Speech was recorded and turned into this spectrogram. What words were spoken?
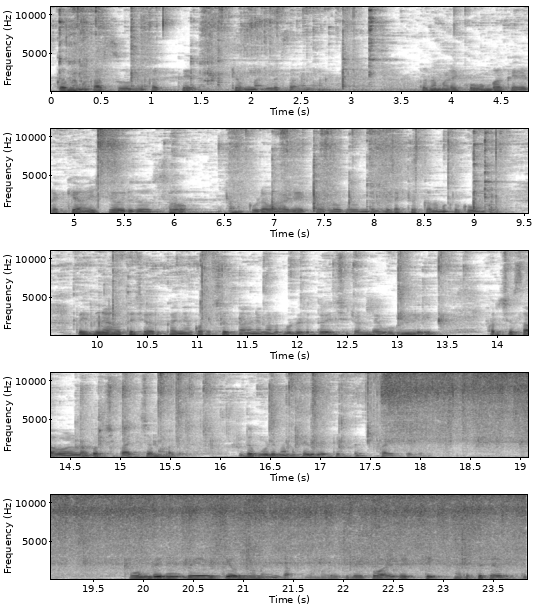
ഒക്കെ നമുക്ക് അസുഖങ്ങൾക്കൊക്കെ ഏറ്റവും നല്ല സാധനമാണ്. അപ്പോൾ നമ്മുടെ കൂമ്പൊക്കെ ഇടയ്ക്ക് ആഴ്ച ഒരു ദിവസമോ നമുക്കിവിടെ വാഴയൊക്കെ ഉള്ളതുകൊണ്ട് ഇടയ്ക്കൊക്കെ നമുക്ക് കൂമ്പ്. അപ്പോൾ ഇതിനകത്ത് ചേർക്കാൻ ഞാൻ കുറച്ച് സാധനങ്ങളും കൂടി എടുത്ത് വെച്ചിട്ടുണ്ട്. ഉള്ളി കുറച്ച് സവാള കുറച്ച് പച്ചമുളക്. ഇതും കൂടി നമുക്കിതിലേക്കിട്ട് വഴറ്റിക്കണം കൂമ്പിന് വേവിക്കൊന്നും വേണ്ട. നമ്മളിതിലേക്ക് വഴറ്റി നിറത്ത് ചേർത്ത്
